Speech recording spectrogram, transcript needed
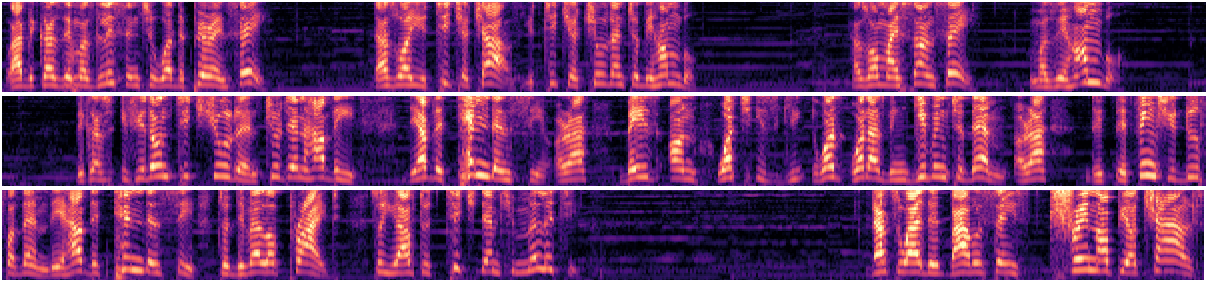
Why? Because they must listen to what the parents say. That's why you teach your child. You teach your children to be humble. That's what my sons say. You must be humble. Because if you don't teach children, children have the they have the tendency, all right, based on what is what, what has been given to them, all right, the, the things you do for them, they have the tendency to develop pride. So you have to teach them humility. That's why the Bible says, train up your child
